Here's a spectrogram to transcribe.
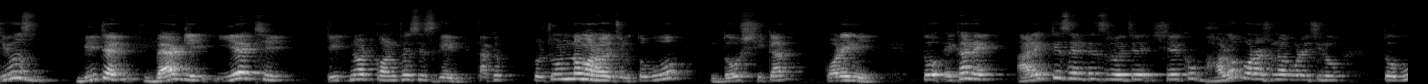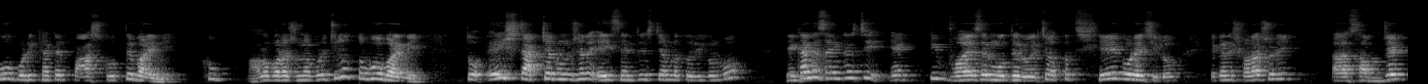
he was beaten badly yet he did not confess his guilt তাকে প্রচণ্ড মারা হয়েছিল, তবুও দোষ স্বীকার করেনি। তো এখানে আরেকটি সেন্টেন্স রয়েছে, সে খুব ভালো পড়াশোনা করেছিল, তবুও পরীক্ষাতে পাস করতে পারেনি। খুব ভালো পড়াশোনা করেছিল, তবুও পারেনি। তো এই স্ট্রাকচার অনুসারে এই সেন্টেন্সটি আমরা তৈরি করব। এখানে সেন্টেন্সটি অ্যাক্টিভ ভয়েসের মধ্যে রয়েছে অর্থাৎ সে করেছিল। এখানে সরাসরি সাবজেক্ট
